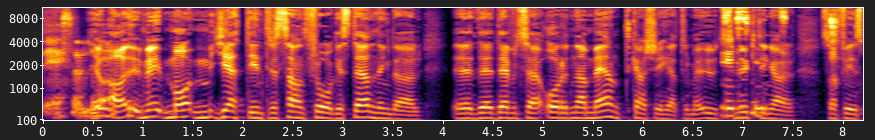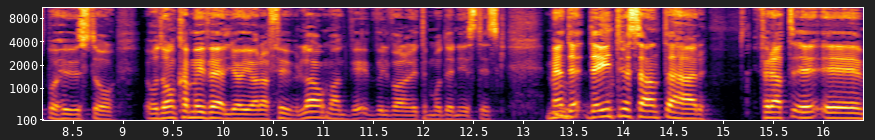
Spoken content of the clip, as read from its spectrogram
Det är så ja, jätteintressant frågeställning där. Eh, det, det vill säga ornament kanske heter, de här utsmyckningar som finns på hus då. Och de kan man ju välja att göra fula om man vill vara lite modernistisk. Men mm. det, det, är intressant det här, för att eh, eh,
